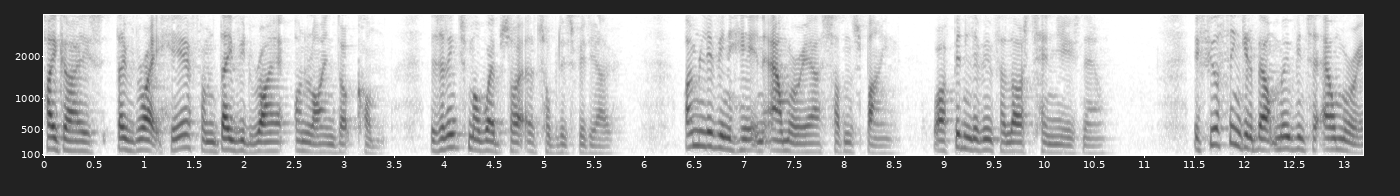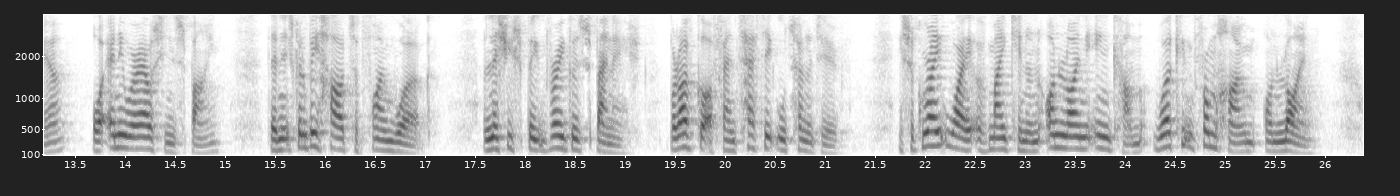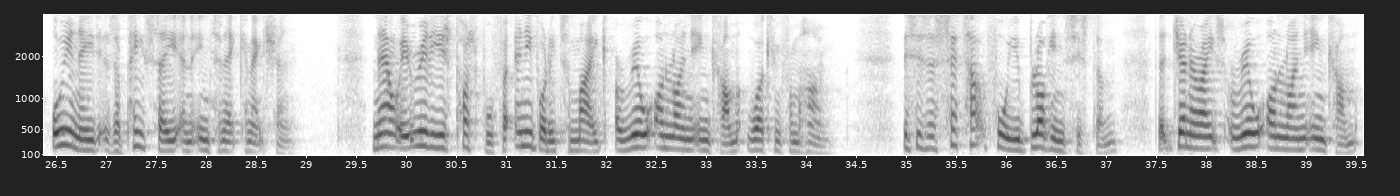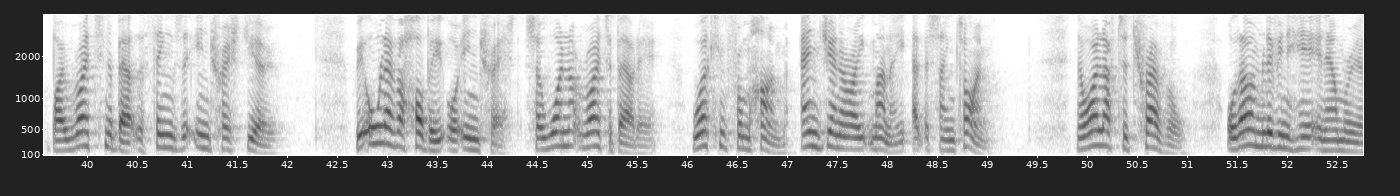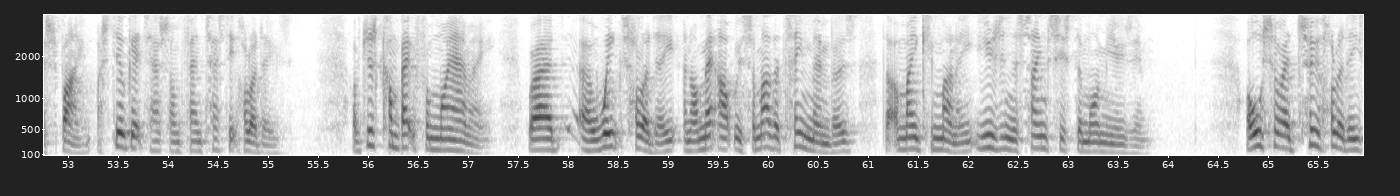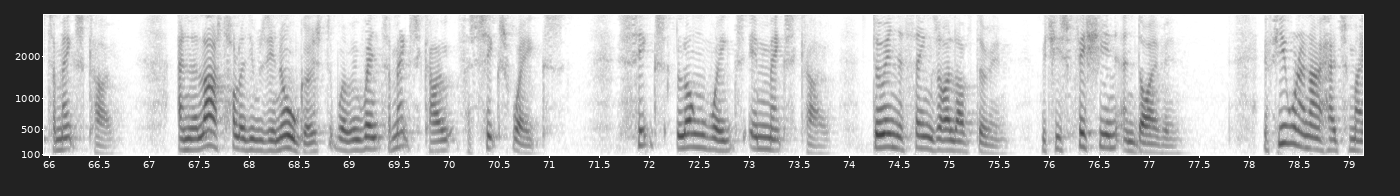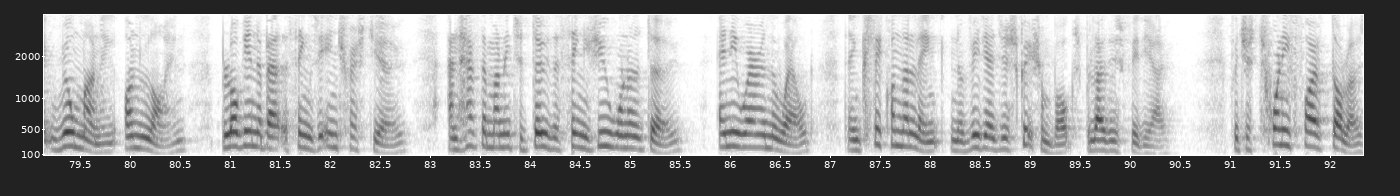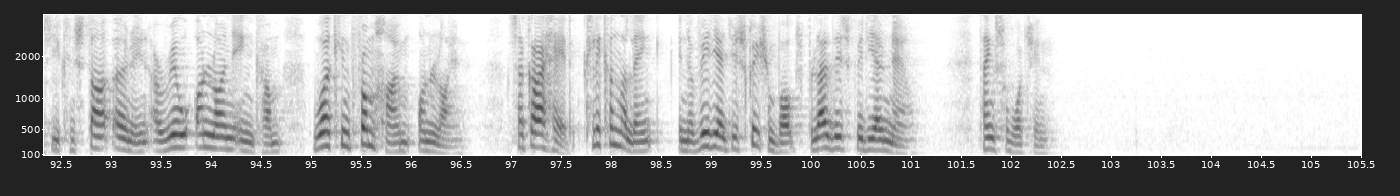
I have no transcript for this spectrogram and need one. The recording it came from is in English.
Hi guys, David Wright here from davidwrightonline.com. There's a link to my website at the top of this video. I'm living here in Almeria, southern Spain, where I've been living for the last 10 years now. If you're thinking about moving to Almeria or anywhere else in Spain, then it's going to be hard to find work unless you speak very good Spanish, but I've got a fantastic alternative. It's a great way of making an online income working from home online. All you need is a PC and internet connection. Now it really is possible for anybody to make a real online income working from home. This is a set up for you blogging system that generates real online income by writing about the things that interest you. We all have a hobby or interest, so why not write about it, working from home and generate money at the same time? Now I love to travel. Although I'm living here in Almeria, Spain, I still get to have some fantastic holidays. I've just come back from Miami where I had a week's holiday and I met up with some other team members that are making money using the same system I'm using. I also had two holidays to Mexico and the last holiday was in August where we went to Mexico for six weeks. Six long weeks in Mexico doing the things I love doing, which is fishing and diving. If you want to know how to make real money online, blogging about the things that interest you and have the money to do the things you want to do, anywhere in the world, then click on the link in the video description box below this video. For just $25 you can start earning a real online income working from home online. So go ahead, click on the link in the video description box below this video now. Thanks for watching.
